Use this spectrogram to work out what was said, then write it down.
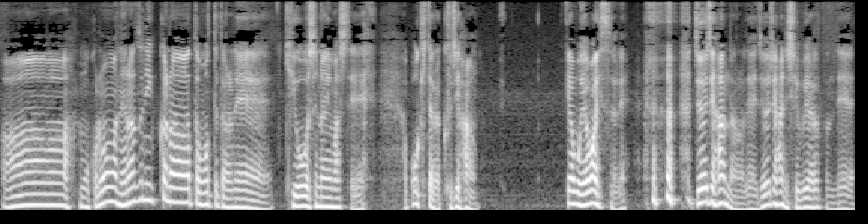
あー、もうこのまま寝らずに行くかなと思ってたらね、気を失いまして、起きたら9時半。いや、もうやばいっすよね。10時半なので、10時半に渋谷だったんで、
